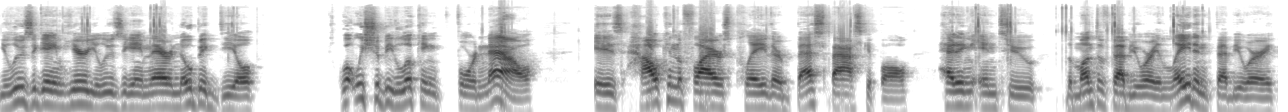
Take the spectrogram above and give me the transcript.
You lose a game here, you lose a game there, no big deal. What we should be looking for now is how can the Flyers play their best basketball heading into the month of February, late in February,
